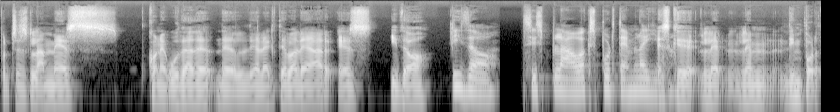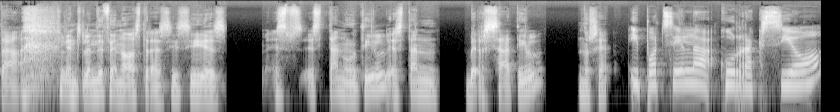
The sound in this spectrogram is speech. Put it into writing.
potser és la més coneguda de, del dialecte balear és idò. Idò, sisplau, exportem-la ja. És que l'he- l'hem d'importar, ens l'hem de fer nostra, sí, sí, és, és, és tan útil, és tan versàtil, no sé, I pot ser la correcció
